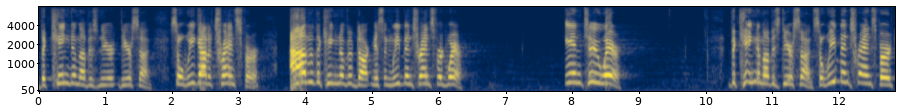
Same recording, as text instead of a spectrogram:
the kingdom of His near, dear Son. So we got to transfer out of the kingdom of darkness and we've been transferred where? Into where? the kingdom of his dear son. So we've been transferred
